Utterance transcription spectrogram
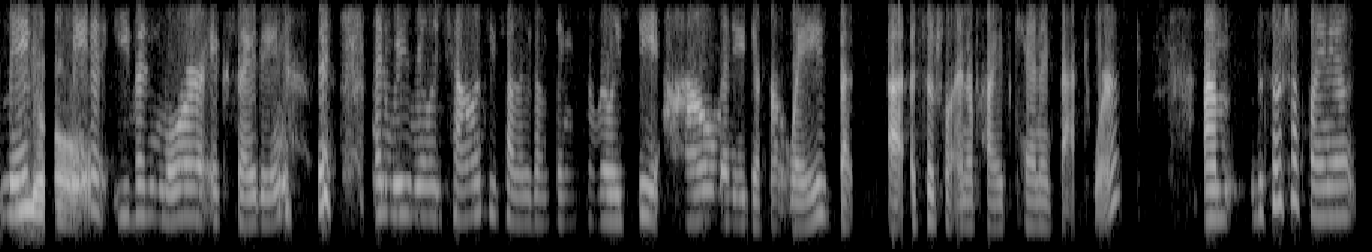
made, No. made it even more exciting. and we really challenge each other on things to really see how many different ways that uh, a social enterprise can in fact work. Um, the social finance,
